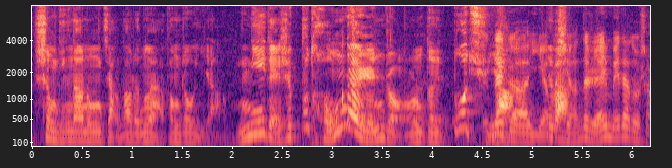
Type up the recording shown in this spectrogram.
圣经当中讲到的诺亚方舟一样，你得是不同的人种得多取样，那个也不行，那人也没带多少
